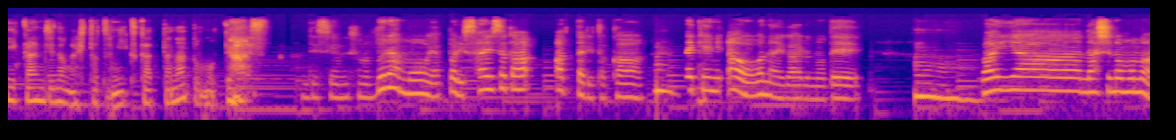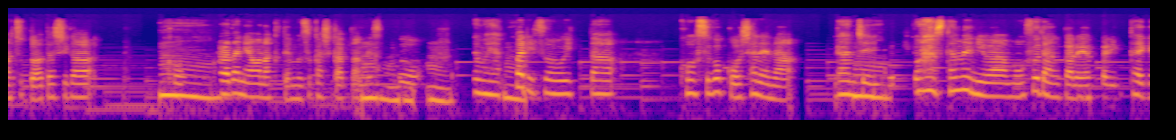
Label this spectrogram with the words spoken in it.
いい感じのが一つ見つかったなと思ってます。ですよね。そのブラもやっぱりサイズがあったりとか体型に合う合わないがあるので、うん、ワイヤーなしのものはちょっと私がこう、うん、体に合わなくて難しかったんですけど、うん、でもやっぱりそういったこうすごくおしゃれなランジェリーを着こなすためには、もう普段からやっぱり体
